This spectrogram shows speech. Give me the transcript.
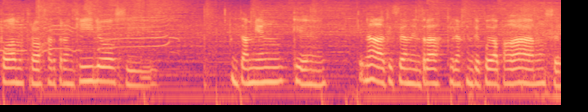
podamos trabajar tranquilos y, también que, que nada, que sean entradas que la gente pueda pagar, no sé.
